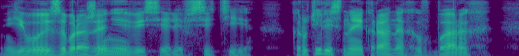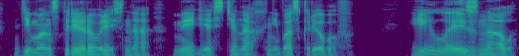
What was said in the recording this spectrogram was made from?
Его изображения висели в сети, крутились на экранах в барах, демонстрировались на медиастенах небоскребов. И Лей знал,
